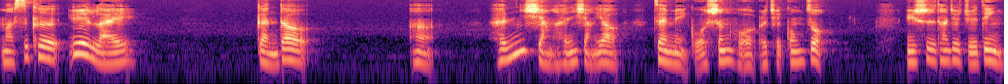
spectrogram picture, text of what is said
马斯克越来感到，啊，很想很想要在美国生活而且工作，于是他就决定，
